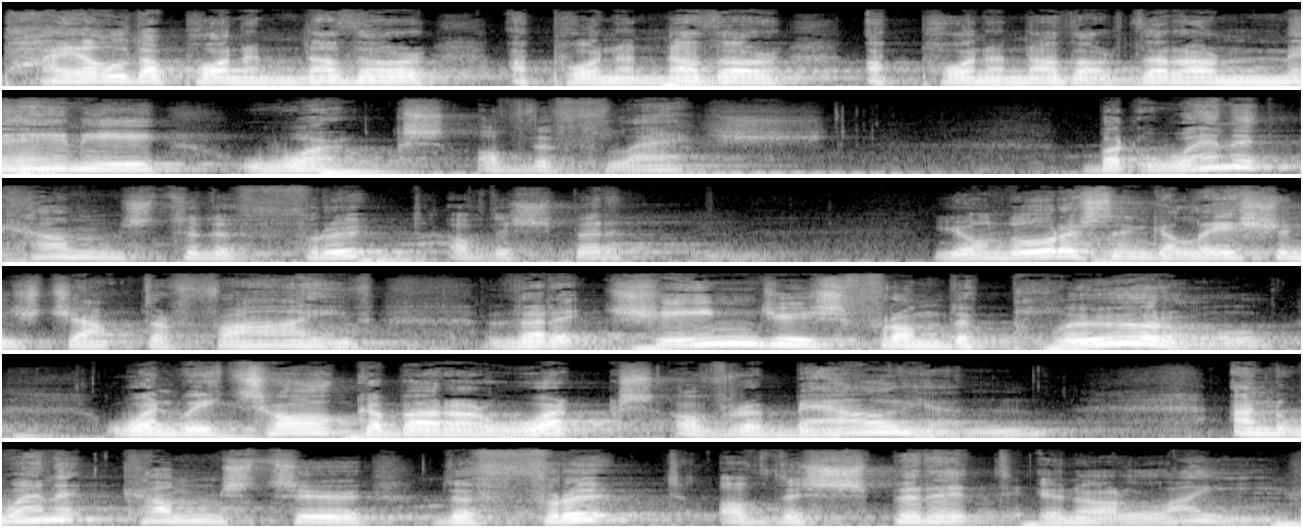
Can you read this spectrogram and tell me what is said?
piled upon another, upon another, upon another. There are many works of the flesh. But when it comes to the fruit of the Spirit, you'll notice in Galatians chapter 5 that it changes from the plural when we talk about our works of rebellion. And when it comes to the fruit of the Spirit in our life,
